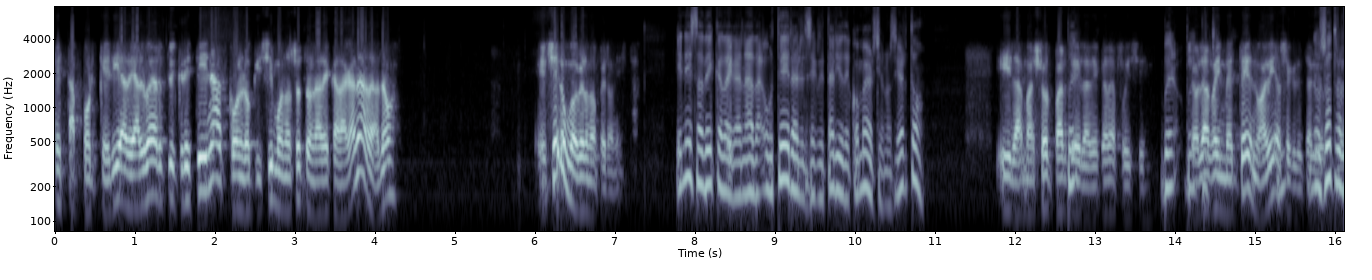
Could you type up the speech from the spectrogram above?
esta porquería de Alberto y Cristina, con lo que hicimos nosotros en la década ganada, ¿no? Ese era un gobierno peronista. En esa década ganada, usted era el secretario de Comercio, ¿no es cierto? Y la mayor parte de la década fue sí. Bueno, Yo la reinventé, no había secretario. Nosotros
